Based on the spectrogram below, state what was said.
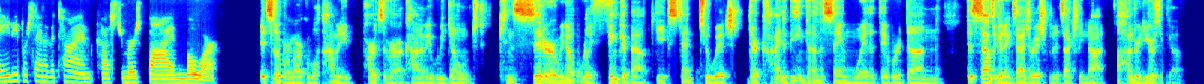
80% of the time customers buy more it's so remarkable how many parts of our economy we don't consider, we don't really think about the extent to which they're kind of being done the same way that they were done. This sounds like an exaggeration, but it's actually not 100 years ago.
